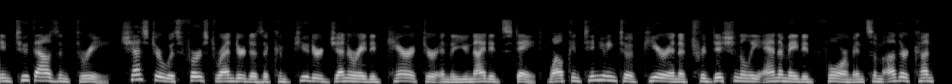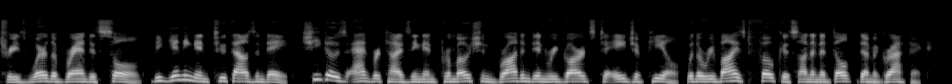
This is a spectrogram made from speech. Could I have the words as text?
In 2003, Chester was first rendered as a computer-generated character in the United States, while continuing to appear in a traditionally animated form in some other countries where the brand is sold. Beginning in 2008, Cheetos advertising and promotion broadened in regards to age appeal, with a revised focus on an adult demographic.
